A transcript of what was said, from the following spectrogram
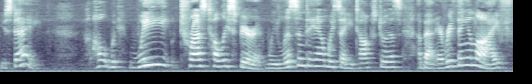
you stay. We- We trust Holy Spirit. We listen to Him. We say He talks to us about everything in life,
